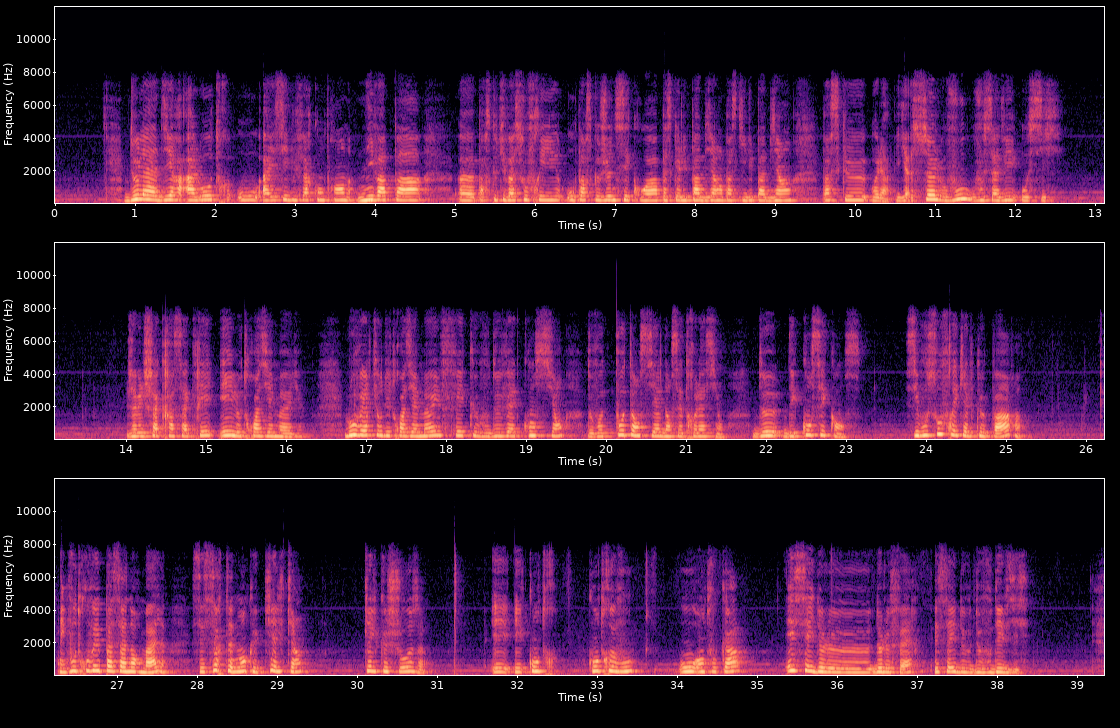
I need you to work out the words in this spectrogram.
de là dire à l'autre ou à essayer de lui faire comprendre, n'y va pas, euh, parce que tu vas souffrir, ou parce que je ne sais quoi, parce qu'elle n'est pas bien, parce qu'il n'est pas bien, parce que, voilà, seul vous, vous savez aussi. J'avais le chakra sacré et le troisième œil. L'ouverture du troisième œil fait que vous devez être conscient de votre potentiel dans cette relation de, des conséquences. Si vous souffrez quelque part et que vous ne trouvez pas ça normal, c'est certainement que quelqu'un, quelque chose est, contre, contre vous, ou en tout cas, essaye de le, de le faire, essaye de, vous dévier.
